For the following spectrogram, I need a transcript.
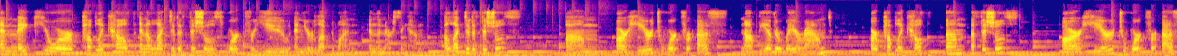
and make your public health and elected officials work for you and your loved one in the nursing home. Elected officials um, are here to work for us, not the other way around. Our public health um, officials are here to work for us,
